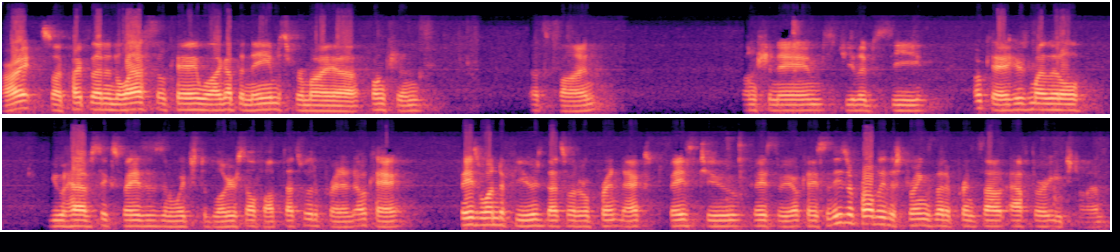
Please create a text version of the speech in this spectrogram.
All right, so I pipe that into less. Okay, well, I got the names for my uh, functions. That's fine. Function names, glibc. Okay, here's my little, you have six phases in which to blow yourself up. That's what it printed. Okay. Phase 1 diffused, that's what it'll print next. Phase 2, phase 3. Okay, so these are probably the strings that it prints out after each time.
